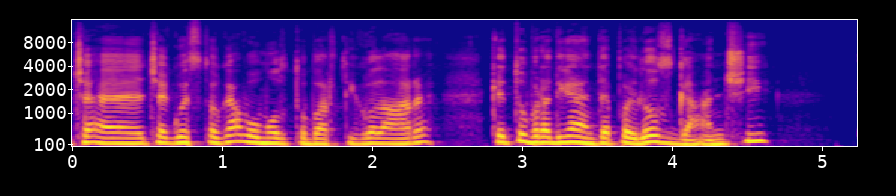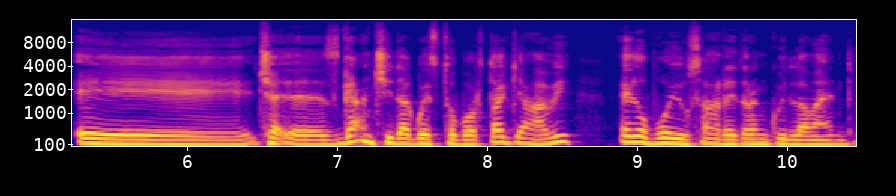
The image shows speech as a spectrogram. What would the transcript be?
c'è, c'è questo cavo molto particolare che tu praticamente poi lo sganci e cioè, sganci da questo portachiavi e lo puoi usare tranquillamente,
